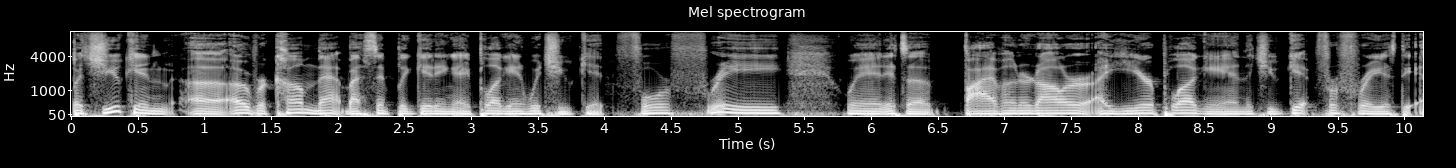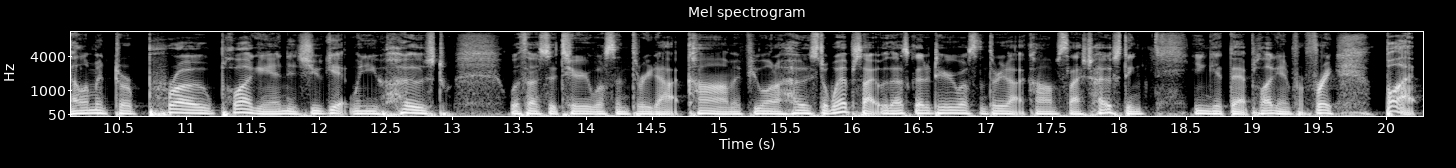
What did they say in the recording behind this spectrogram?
but you can uh, overcome that by simply getting a plugin, which you get for free when it's a $500 a year plugin that you get for free. It's the Elementor Pro plugin that you get when you host with us at terrywilson3.com. If you want to host a website with us, go to terrywilson3.com slash hosting. You can get that plugin for free. But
